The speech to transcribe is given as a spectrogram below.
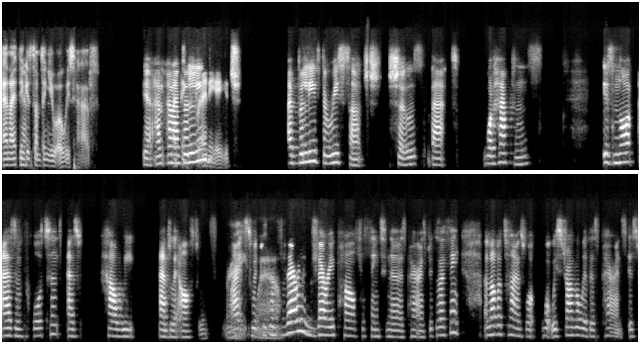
and I think yeah. it's something you always have. Yeah, and, and I, I believe any age. I believe the research shows that what happens is not as important as how we handle it afterwards, right? right? So, which wow. is a very, very powerful thing to know as parents, because I think a lot of times what, what we struggle with as parents is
